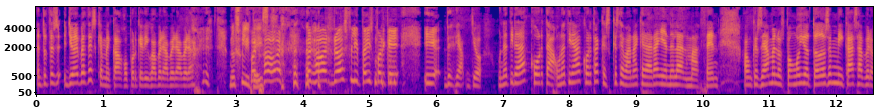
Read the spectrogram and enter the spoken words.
Entonces, yo hay veces que me cago porque digo, a ver, a ver, a ver, a ver. No os Por flipéis. favor, por no os flipéis porque... Y decía yo, una tirada corta, una tirada corta que es que se van a quedar ahí en el almacén. Aunque sea, me los pongo yo todos en mi casa, pero...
